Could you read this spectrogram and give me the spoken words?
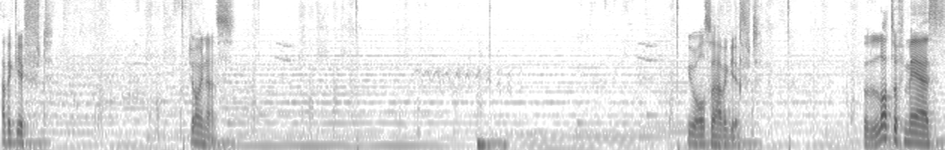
have a gift. Join us. You also have a gift. A lot of mares.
